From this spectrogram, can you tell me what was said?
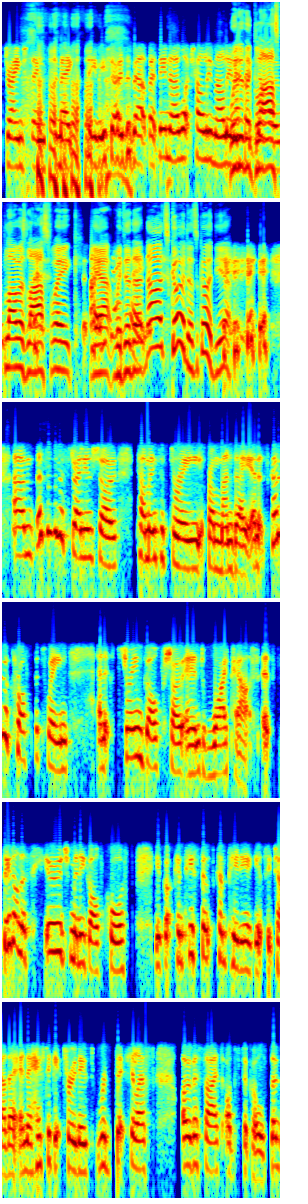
strange things to make TV shows about, but then I watch Holy Moly. We and I did the glass no. blowers last week. Yeah, we did that. No, it's good. It's good. Yeah. um, this is an Australian show coming to three from Monday, and it's kind of a cross between an extreme golf show and Wipeout. It's set on this huge mini golf course. You've got contestants competing against each other, and they have to get through these ridiculous, oversized obstacles. So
